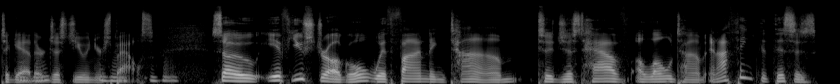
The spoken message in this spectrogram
together Mhm. just you and your Mhm. spouse Mhm. so if you struggle with finding time to just have alone time and i think that this is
